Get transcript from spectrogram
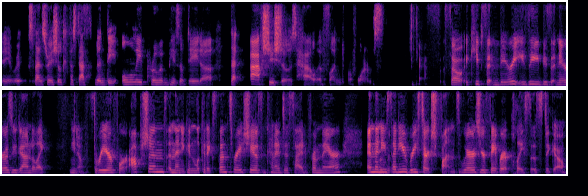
expense ratio because that's been the only proven piece of data that actually shows how a fund performs. Yes. So it keeps it very easy because it narrows you down to like you know three or four options and then you can look at expense ratios and kind of decide from there and then mm-hmm. you said you research funds where's your favorite places to go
